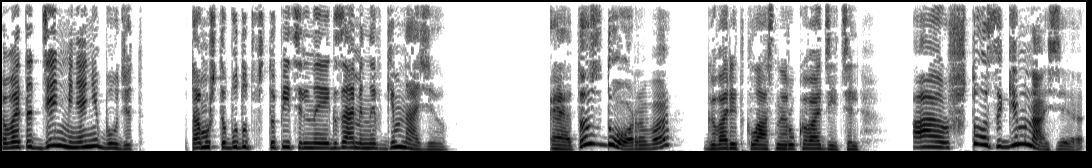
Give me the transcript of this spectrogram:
«В этот день меня не будет потому что будут вступительные экзамены в гимназию». «Это здорово», — говорит классный руководитель. «А что за гимназия?»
